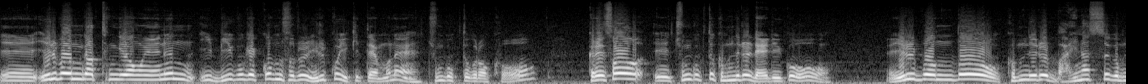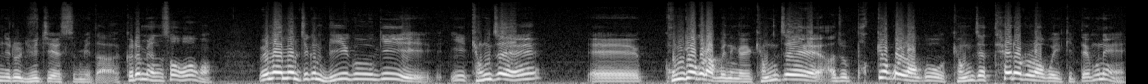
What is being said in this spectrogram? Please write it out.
예, 일본 같은 경우에는 이 미국의 꼼수를 읽고 있기 때문에 중국도 그렇고 그래서 이 중국도 금리를 내리고 일본도 금리를 마이너스 금리를 유지했습니다. 그러면서 왜냐하면 지금 미국이 이 경제 에, 공격을 하고 있는 거예요. 경제 아주 폭격을 하고 경제 테러를 하고 있기 때문에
